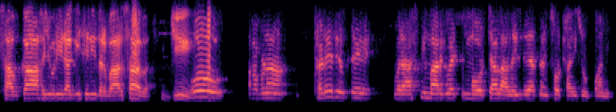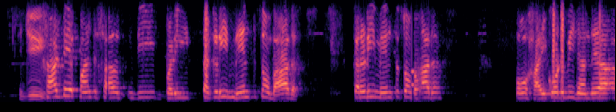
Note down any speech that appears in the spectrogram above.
ਸਾਬਕਾ ਹਜੂਰੀ ਰਾਗੀ ਸ੍ਰੀ ਦਰਬਾਰ ਸਾਹਿਬ ਜੀ। ਉਹ ਆਪਣਾ ਥੜੇ ਦੇ ਉੱਤੇ ਵਿਰਾਸਤੀ ਮਾਰਗ ਵਿੱਚ ਮੋਰਚਾ ਲਾ ਲੈਂਦੇ ਆ 328 ਰੂਪਾਂ ਲਈ ਜੀ। ਸਾਢੇ ਪੰਜ ਸਾਲ ਦੀ ਬੜੀ ਤਕੜੀ ਮਿਹਨਤ ਤੋਂ ਬਾਅਦ ਕਰੜੀ ਮਿਹਨਤ ਤੋਂ ਬਾਅਦ ਉਹ ਹਾਈ ਕੋਰਟ ਵੀ ਜਾਂਦੇ ਆ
